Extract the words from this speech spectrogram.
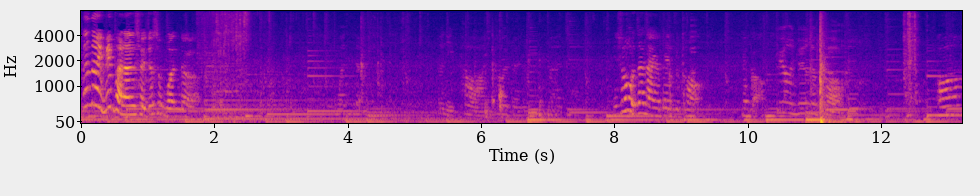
但那里面本来的水就是温的了。温的。那你泡啊，你泡一杯你说我再拿一个杯子泡那个不用，你就用那泡。哦。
